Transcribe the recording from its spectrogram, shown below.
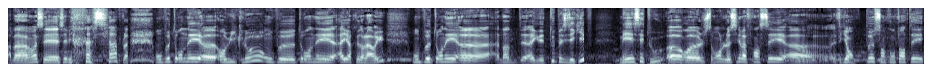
Ah bah moi c'est bien simple. On peut tourner euh, en huis clos, on peut tourner ailleurs que dans la rue, on peut tourner avec des toutes petites équipes, mais c'est tout. Or justement le cinéma français effectivement peut s'en contenter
